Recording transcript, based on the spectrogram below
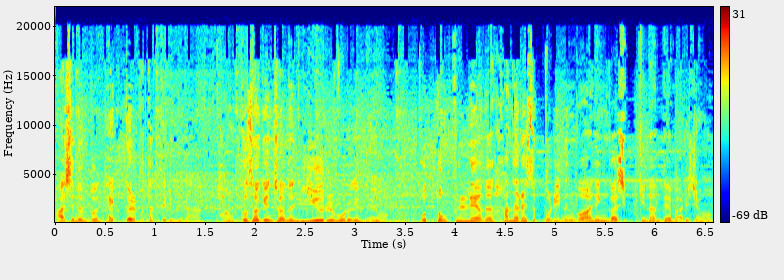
아시는 분 댓글 부탁드립니다. 방구석인 저는 이유를 모르겠네요. 보통 플레이어는 하늘에서 뿌리는 거 아닌가 싶긴 한데 말이죠.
